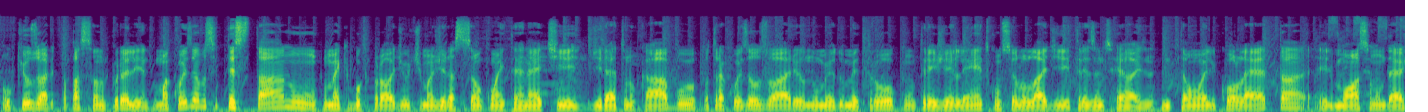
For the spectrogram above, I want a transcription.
o que o usuário tá passando por ali. Uma coisa é você testar no, no MacBook Pro de última geração com a internet direto no cabo, outra coisa é o usuário no meio do metrô com 3G lento, com celular de 300 reais, né? Então ele coleta, ele mostra num dashboard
